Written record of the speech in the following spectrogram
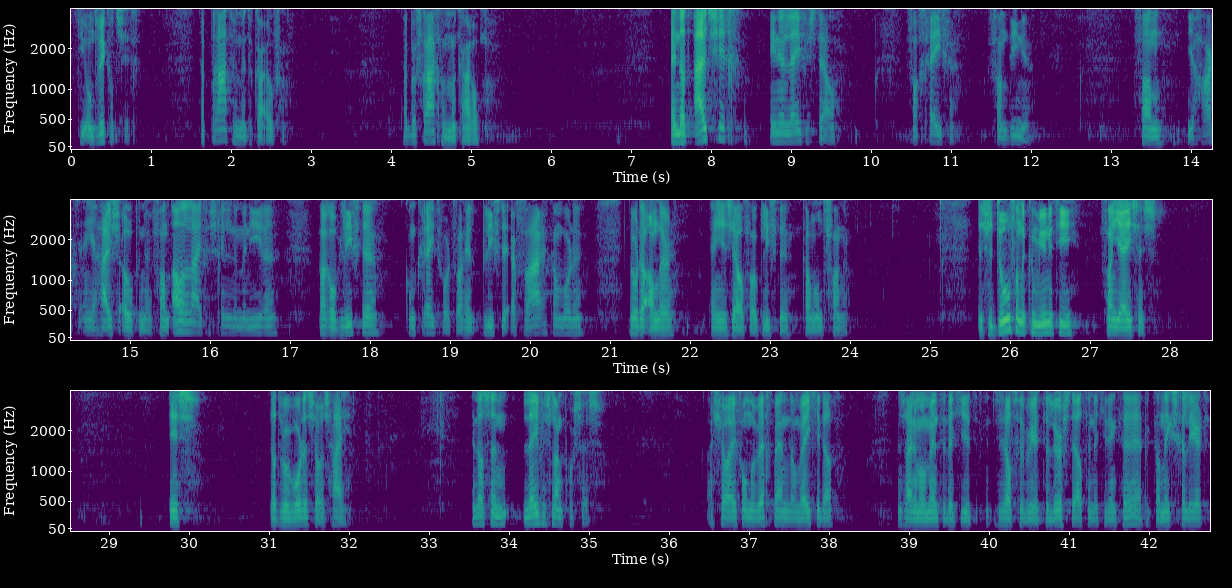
die ontwikkelt zich. Daar praten we met elkaar over. Daar bevragen we elkaar op. En dat uitzicht in een levensstijl van geven, van dienen, van je hart en je huis openen, van allerlei verschillende manieren waarop liefde concreet wordt, waarin liefde ervaren kan worden door de ander en jezelf ook liefde kan ontvangen. Dus het doel van de community van Jezus is dat we worden zoals Hij. En dat is een levenslang proces. Als je al even onderweg bent, dan weet je dat. Dan zijn er momenten dat je het zelf weer teleurstelt en dat je denkt, heb ik dan niks geleerd?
